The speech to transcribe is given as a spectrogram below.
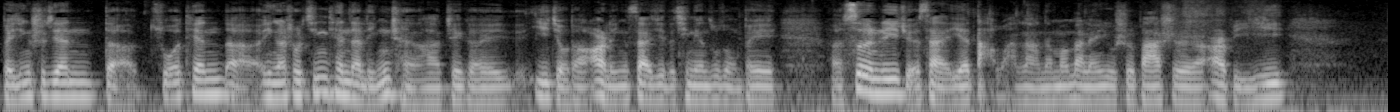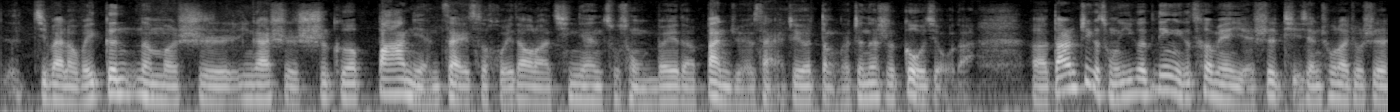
北京时间的昨天的，应该说今天的凌晨啊，这个一九到二零赛季的青年足总杯，呃，四分之一决赛也打完了。那么曼联 U 十八是二比一击败了维根，那么是应该是时隔八年再一次回到了青年足总杯的半决赛，这个等的真的是够久的。呃，当然这个从一个另一个侧面也是体现出了，就是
